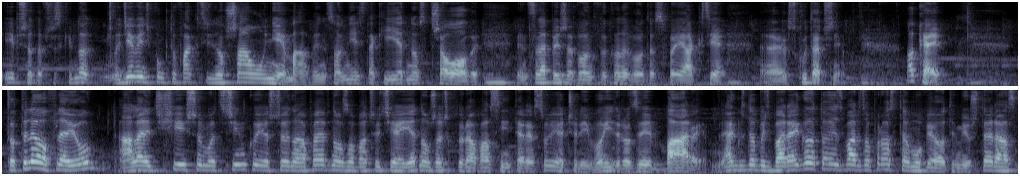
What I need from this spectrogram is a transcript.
i przede wszystkim, no 9 punktów akcji, no szału nie ma, więc on nie jest taki jednostrzałowy, więc lepiej, żeby on wykonywał te swoje akcje e, skutecznie. Okej. To tyle o Fleju, ale w dzisiejszym odcinku jeszcze na pewno zobaczycie jedną rzecz, która Was interesuje, czyli moi drodzy, bary. Jak zdobyć Barego? To jest bardzo proste, mówię o tym już teraz.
